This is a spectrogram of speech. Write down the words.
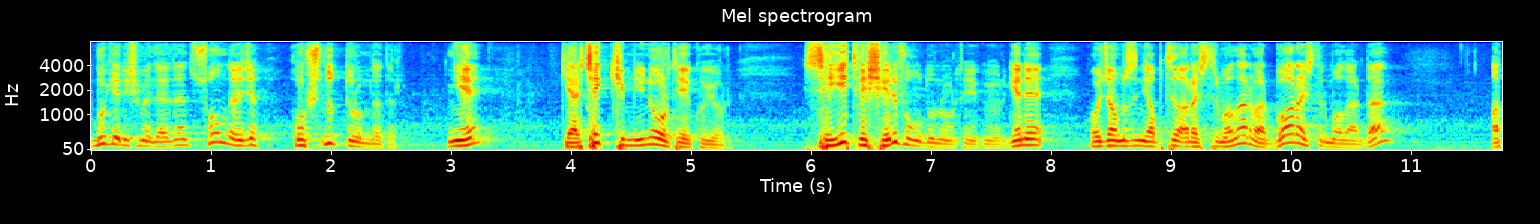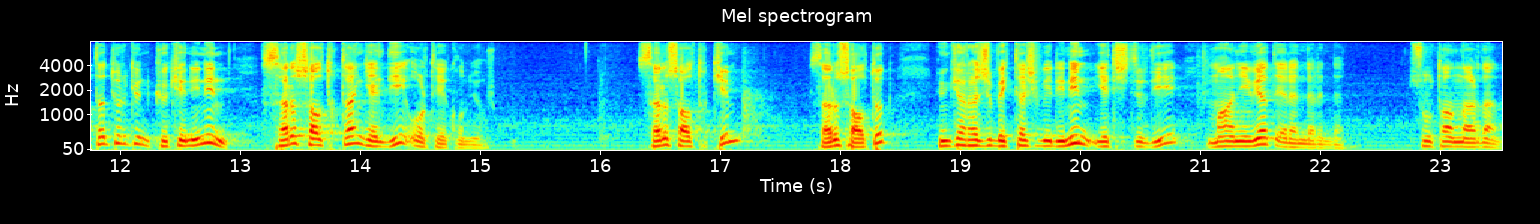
bu gelişmelerden son derece hoşnut durumdadır. Niye? Gerçek kimliğini ortaya koyuyor. Seyit ve şerif olduğunu ortaya koyuyor. Gene hocamızın yaptığı araştırmalar var. Bu araştırmalarda Atatürk'ün kökeninin Sarı Saltuk'tan geldiği ortaya konuyor. Sarı Saltuk kim? Sarı Saltuk Hünkar Hacı Bektaş Veli'nin yetiştirdiği maneviyat erenlerinden, sultanlardan.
